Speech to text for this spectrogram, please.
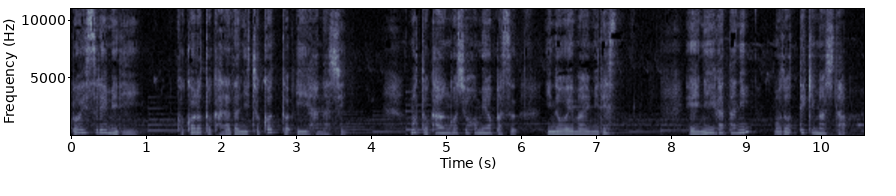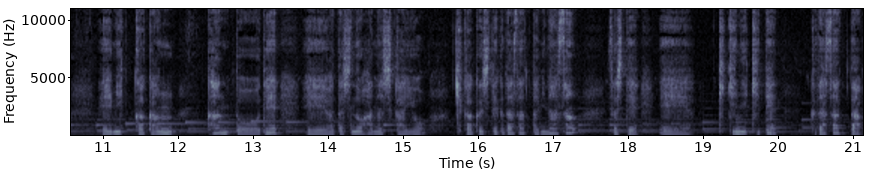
ボイスレメディー心と体にちょこっといい話。元看護師ホメオパス井上真由美です、えー、新潟に戻ってきました、えー、3日間関東で、えー、私のお話会を企画してくださった皆さんそして、えー、聞きに来てくださった、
